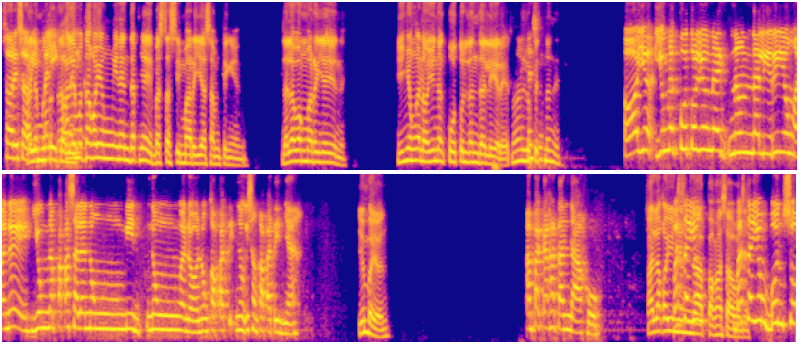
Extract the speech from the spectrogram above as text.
Sorry, sorry. Kalimutan, mali ko. Mali. nakalimutan ko yung in-end up niya eh. Basta si Maria something yun. Dalawang Maria yun eh. Yun yung ano, yung nagputol ng daliri. Ang lupit nun eh. Oh, yung, yung nagputol yung na, nung naliri yung ano eh, yung napakasalan nung nung ano, nung kapatid nung isang kapatid niya. Yun ba yun? Ang pagkakatanda ko. Kala ko yun Basta yung, yung- napangasawa Basta niya. yung bunso,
